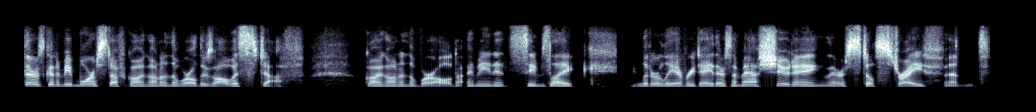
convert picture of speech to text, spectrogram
there's going to be more stuff going on in the world. There's always stuff going on in the world. I mean, it seems like literally every day there's a mass shooting, there's still strife. And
